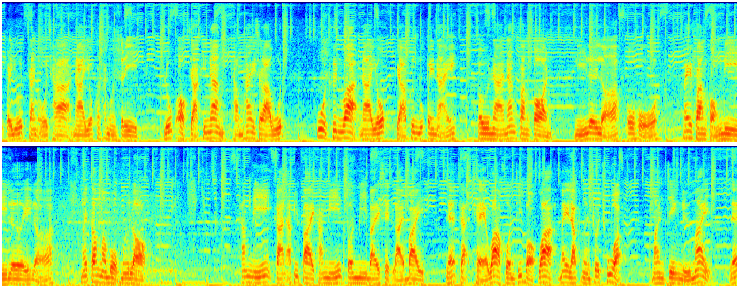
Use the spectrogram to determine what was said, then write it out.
กประยุทธ์จันโอชา นายกรัฐมนตรี ลุกออกจากที่นั่งทำให้สราวุธพูดขึ้นว่านายกอย่าเพิ่งลุกไปไหน กรุณานั่งฟังก่อน หนีเลยเหรอ โอ้โห ไม่ฟังของดีเลยเหรอ ไม่ต้องมาโบกมือหรอก ทั้งนี้การอภิปรายครั้งนี้ตนมีใบเสร็จหลายใบ และจะแฉว่าคนที่บอกว่าไม่รับเงินชั่วๆ มันจริงหรือไม่ และ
